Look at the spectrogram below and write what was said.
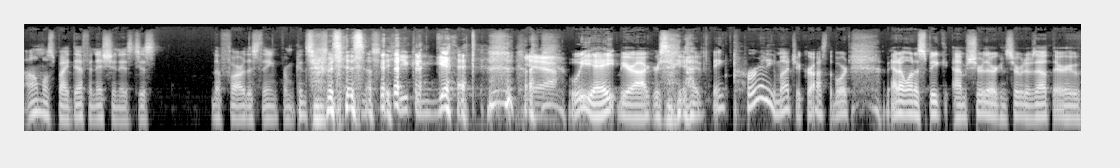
almost by definition is just the farthest thing from conservatism that you can get. Yeah. we hate bureaucracy, I think, pretty much across the board. I, mean, I don't want to speak, I'm sure there are conservatives out there who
